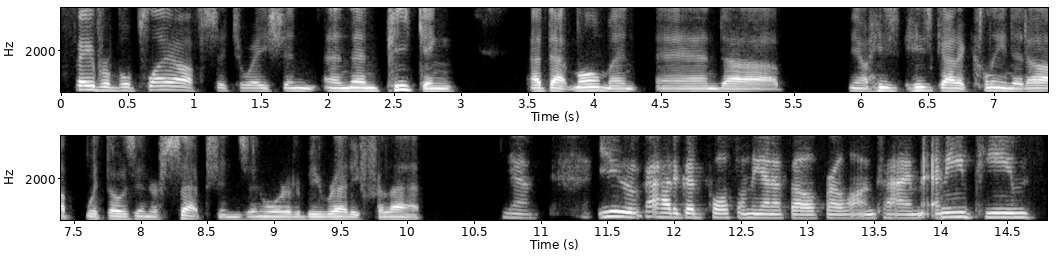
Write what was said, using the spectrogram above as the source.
favorable playoff situation and then peaking at that moment and uh, you know he's he's got to clean it up with those interceptions in order to be ready for that. Yeah, you've had a good pulse on the NFL for a long time. Any teams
